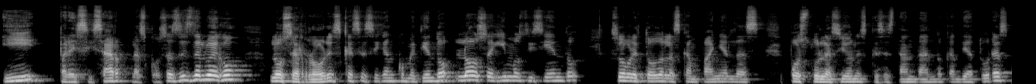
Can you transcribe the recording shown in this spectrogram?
y precisar las cosas. Desde luego, los errores que se sigan cometiendo, los seguimos diciendo, sobre todo las campañas, las postulaciones que se están dando, candidaturas,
